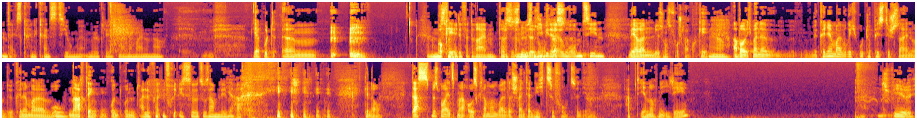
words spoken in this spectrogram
Und da ist keine Grenzziehung mehr möglich, meiner Meinung nach. Ja, gut. Ähm, Dann muss Okay. wieder vertreiben. Das Also ist dann müssen die wieder Das, irgendwo äh, umziehen. wäre ein Lösungsvorschlag, okay. Ja. Aber ich meine, wir können ja mal wirklich utopistisch sein und wir können ja mal Oh. nachdenken und, und Alle könnten friedlich so zusammenleben. ja, genau. Das müssen wir jetzt mal ausklammern, weil das scheint ja nicht zu funktionieren. Habt ihr noch eine Idee? Schwierig.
